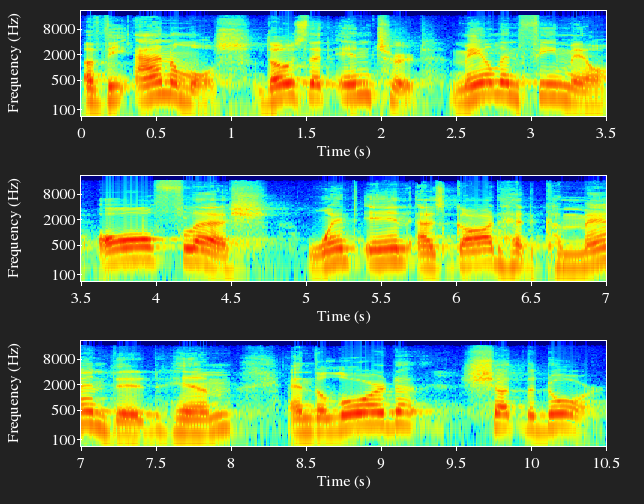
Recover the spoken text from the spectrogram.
of the animals, those that entered, male and female, all flesh went in as God had commanded him, and the Lord shut the door.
